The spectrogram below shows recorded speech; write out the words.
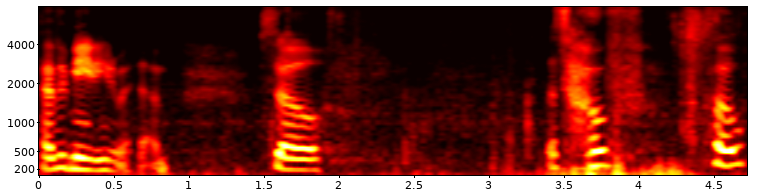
have a meeting with them. So, let's hope, hope,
